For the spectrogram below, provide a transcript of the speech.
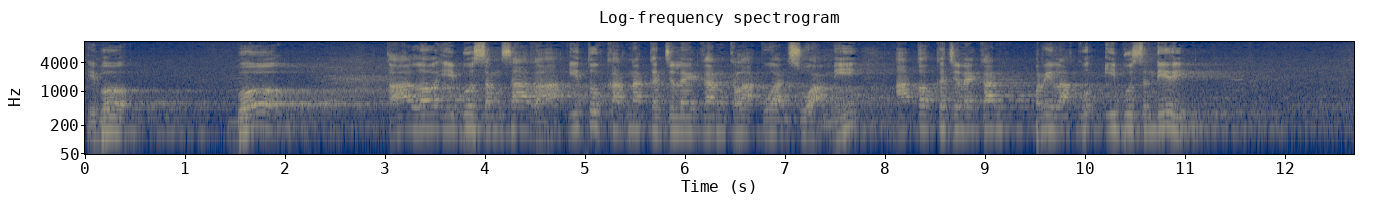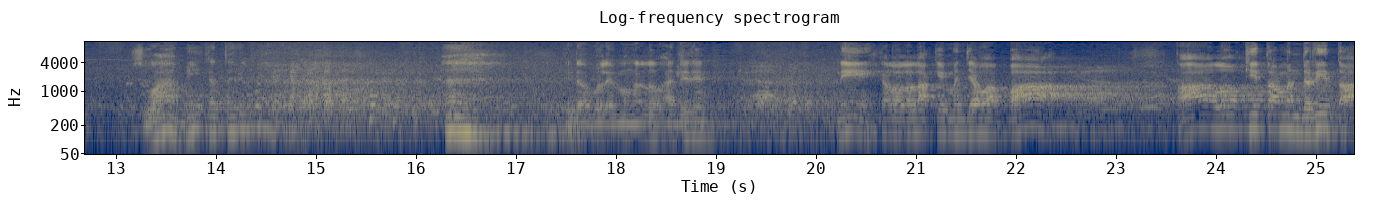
Ibu, Bu, kalau ibu sengsara itu karena kejelekan kelakuan suami atau kejelekan perilaku ibu sendiri. Suami katanya. Tidak boleh mengeluh hadirin. Nih kalau lelaki menjawab Pak Kalau kita menderita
